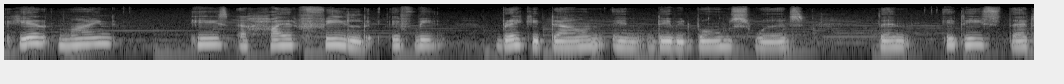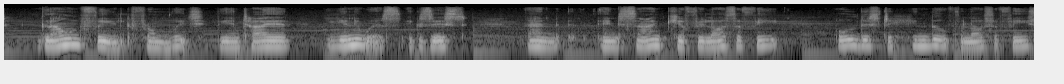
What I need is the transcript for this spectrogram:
here, mind is a higher field. If we break it down in David Bohm's words, then it is that ground field from which the entire universe exists. And in Sankhya philosophy, oldest Hindu philosophy,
